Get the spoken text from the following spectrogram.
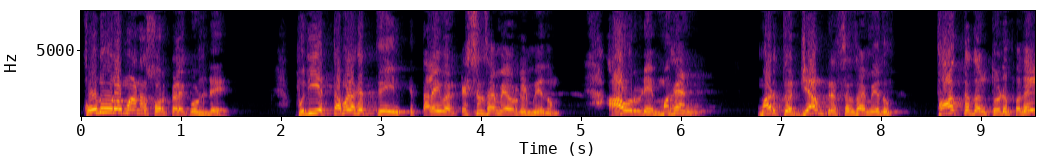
கொடூரமான சொற்களை கொண்டு புதிய தமிழகத்தின் தலைவர் கிருஷ்ணசாமி அவர்கள் மீதும் அவருடைய மகன் மருத்துவர் ஜாம் கிருஷ்ணசாமி மீதும் தாக்குதல் தொடுப்பதை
